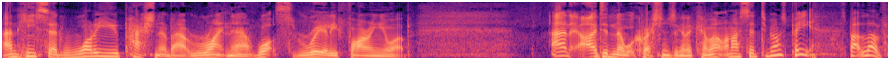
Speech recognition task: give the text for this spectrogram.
And he said, what are you passionate about right now? What's really firing you up? And I didn't know what questions were going to come up. And I said, to be honest, Pete, it's about love.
